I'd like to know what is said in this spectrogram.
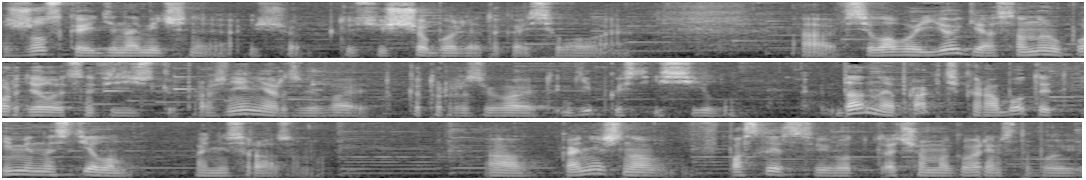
жесткая и динамичная еще, то есть еще более такая силовая. А, в силовой йоге основной упор делается на физические упражнения, развивают, которые развивают гибкость и силу. Данная практика работает именно с телом, а не с разумом. А, конечно, впоследствии, вот о чем мы говорим с тобой,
